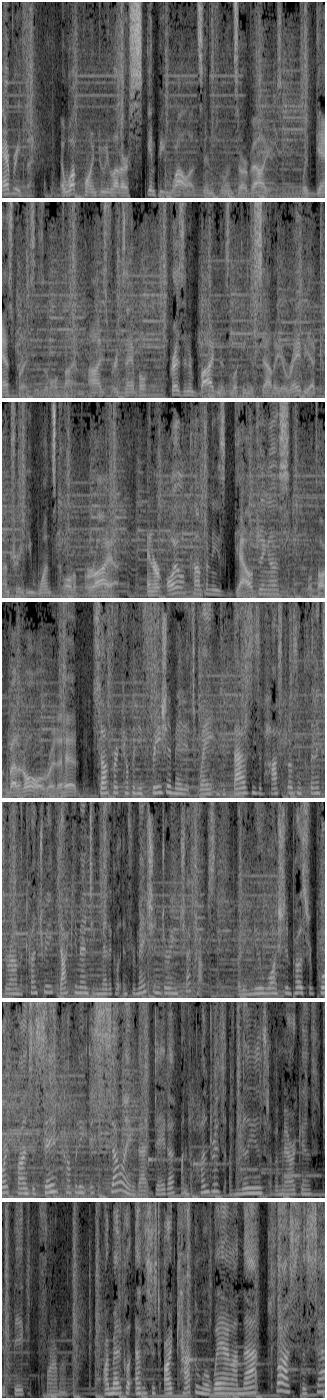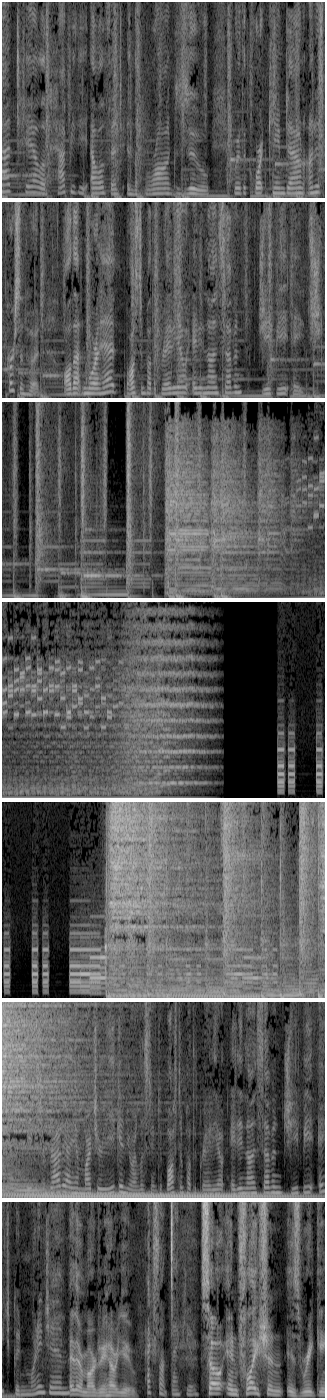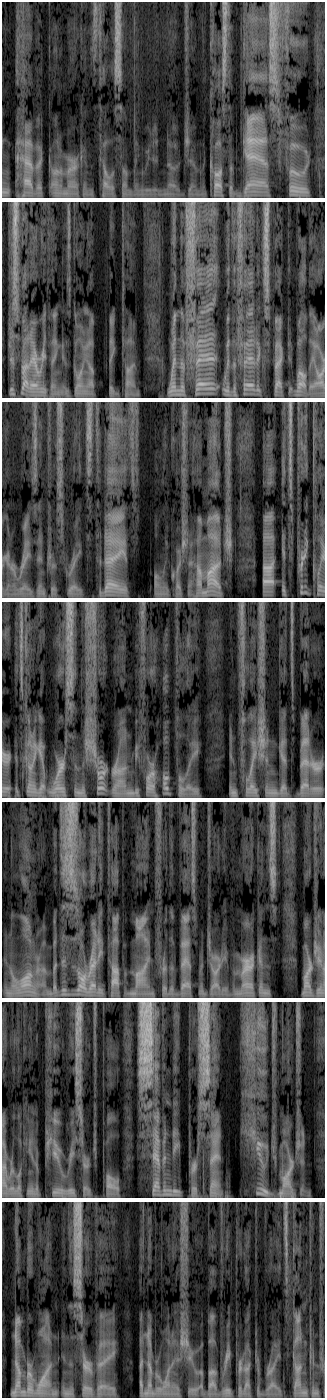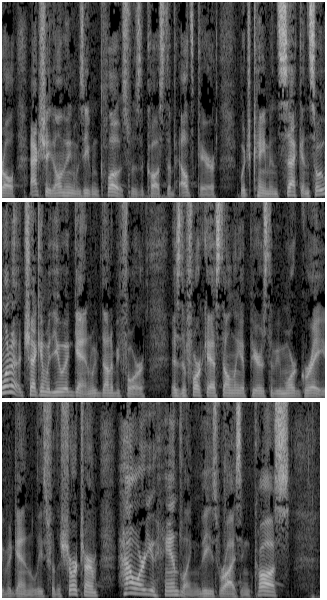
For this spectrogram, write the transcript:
everything. At what point do we let our skimpy wallets influence our values? With gas prices at all time highs, for example, President Biden is looking to Saudi Arabia, a country he once called a pariah. And are oil companies gouging us? We'll talk about it all right ahead. Software company Phreesia made its way into thousands of hospitals and clinics around the country, documenting medical information during checkups. But a new Washington Post report finds the same company is selling that data on hundreds of millions of Americans to big pharma. Our medical ethicist Art Caplan will weigh in on that, plus the sad tale of Happy the elephant in the Bronx Zoo, where the court came down on his personhood. All that and more ahead. Boston Public Radio 897 GBH. Listening to Boston Public Radio 89.7 GBH. Good morning, Jim. Hey there, Margery. How are you? Excellent, thank you. So, inflation is wreaking havoc on Americans. Tell us something we didn't know, Jim. The cost of gas, food, just about everything is going up big time. When the Fed, with the Fed expected, well, they are going to raise interest rates today. It's only a question of how much. Uh, it's pretty clear it's going to get worse in the short run before hopefully inflation gets better in the long run. But this is already top of mind for the vast majority of Americans. Margery and I were looking at a Pew Research poll 70%, huge margin, number one in the survey a number one issue above reproductive rights, gun control. Actually, the only thing that was even close was the cost of health care, which came in second. So we want to check in with you again. We've done it before. As the forecast only appears to be more grave, again, at least for the short term, how are you handling these rising costs?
